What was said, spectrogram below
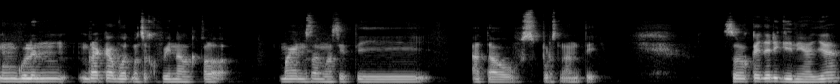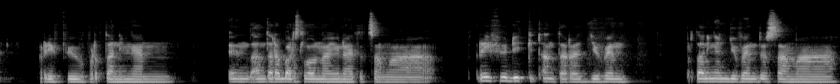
ngunggulin mereka buat masuk ke final kalau main sama City atau Spurs nanti. So oke jadi gini aja. Review pertandingan antara Barcelona United sama review dikit antara Juventus pertandingan Juventus sama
